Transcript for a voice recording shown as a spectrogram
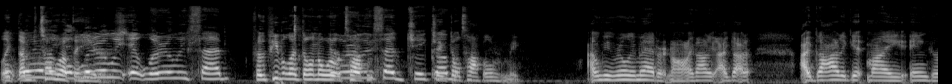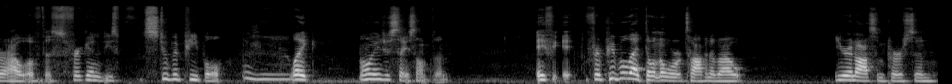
Like I'm talking about the it literally, haters. it literally said. For the people that don't know what we're talking, said Jake, Jacob. don't talk over me. I'm getting really mad right now. I got, I got, I got to get my anger out of this freaking these stupid people. Mm-hmm. Like, let me just say something. If for people that don't know what we're talking about, you're an awesome person.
